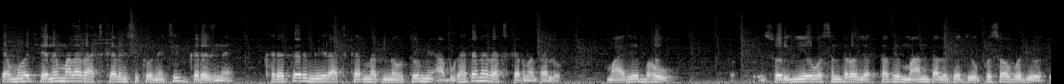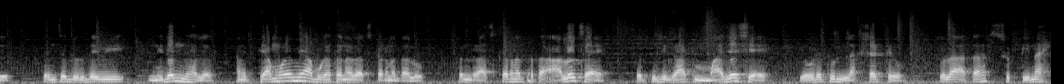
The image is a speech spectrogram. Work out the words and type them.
त्यामुळे त्यानं मला राजकारण शिकवण्याची गरज नाही. खरं तर मी राजकारणात नव्हतो मी अपघातानं राजकारणात आलो. माझे भाऊ स्वर्गीय वसंतराव जगताप हे मान तालुक्याचे उपसभापती होते. त्यांचं दुर्दैवी निधन झालं आणि त्यामुळे मी अपघातानं राजकारणात आलो. पण राजकारणात आता आलोच आहे तर तुझी गाठ माझ्याशी आहे. एवढं तू लक्षात ठेव तुला आता सुट्टी नाही.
